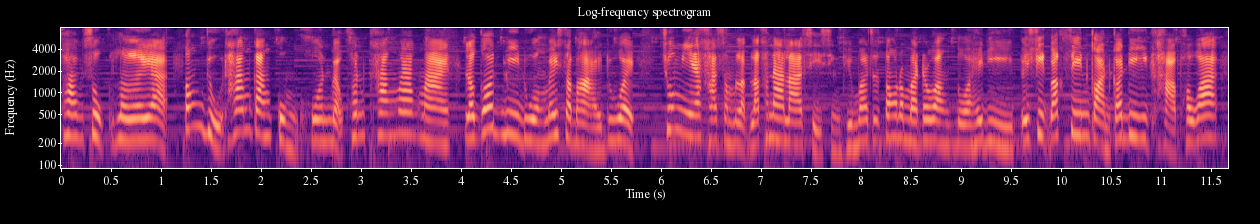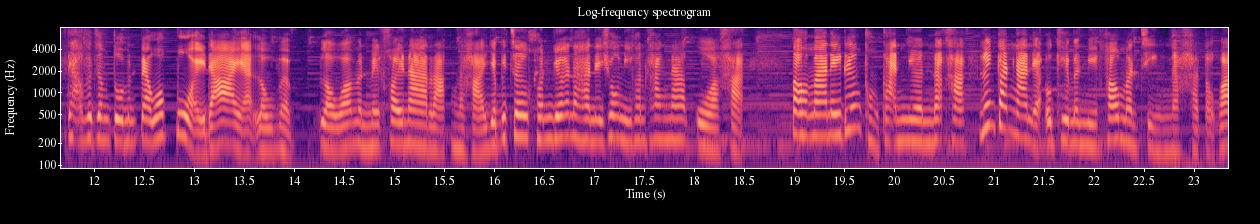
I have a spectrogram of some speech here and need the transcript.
ความสุขเลยอะต้องอยู่ท่ามกลางกลุ่มคนแบบค่อนข้างมากมาย แล้วก็มีดวงไม่สบายด้วย ช่วงนี้นะคะสำหรับลัคนาราศีสิงห์พิมพ์ว่าจะต้องระมัดระวังตัวให้ดี ไปฉีดวัคซีนก่อนก็ดีค่ะ เพราะว่าดาวประจำตัวมันแปลว่าป่วยได้อะเราแบบ เราว่ามันไม่ค่อยน่ารักนะคะ อย่าไปเจอคนเยอะนะคะ ในช่วงนี้ค่อนข้างน่ากลัวค่ะ ต่อมาในเรื่องของการเงินนะคะ เรื่องการงานเนี่ยโอเคมันมีเข้ามาจริงนะคะ แต่ว่า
